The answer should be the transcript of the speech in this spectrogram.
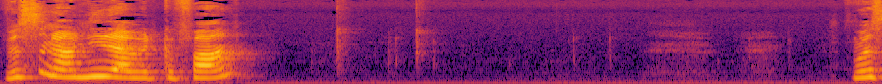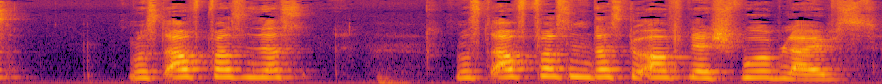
Bist du noch nie damit gefahren? Musst, musst aufpassen, dass musst aufpassen, dass du auf der Spur bleibst.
